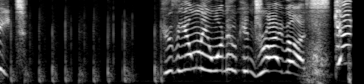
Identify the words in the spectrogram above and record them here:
wait! You're the only one who can drive us. Get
